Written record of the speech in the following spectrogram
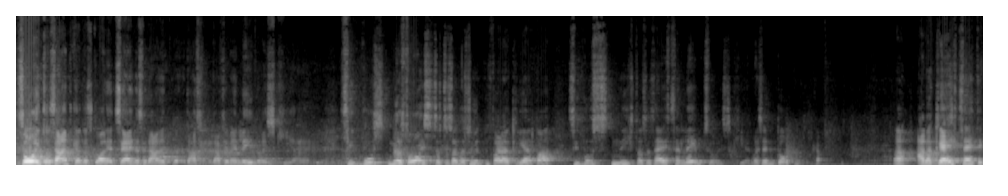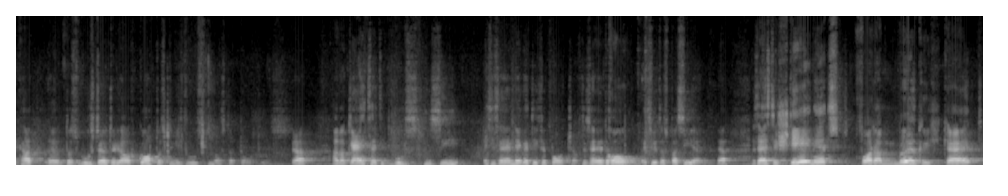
So interessant kann das gar nicht sein, dass ich damit, dafür mein Leben riskiere. Sie wussten, nur so ist sozusagen der Sündenfall erklärbar, sie wussten nicht, was es heißt, sein Leben zu riskieren, weil sie den Tod nicht kannten. Ah, aber gleichzeitig hat, äh, das wusste natürlich auch Gott, dass die nicht wussten, was der Tod ist. Ja? Aber gleichzeitig wussten sie, es ist eine negative Botschaft, es ist eine Drohung, es wird das passieren. Ja? Das heißt, sie stehen jetzt vor der Möglichkeit,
